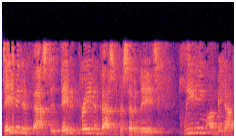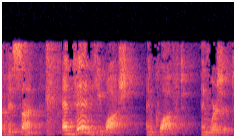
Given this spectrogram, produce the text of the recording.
David and fasted, David prayed and fasted for seven days, pleading on behalf of his son. And then he washed and quaffed and worshiped.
